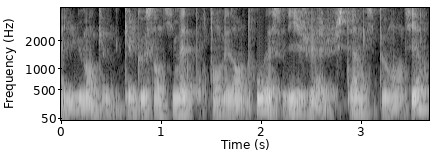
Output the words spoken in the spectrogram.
il lui manque quelques centimètres pour tomber dans le trou, elle se dit je vais ajuster un petit peu mon tir,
